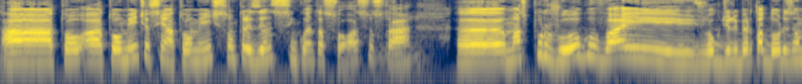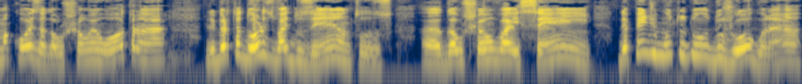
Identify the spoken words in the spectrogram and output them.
Atu atualmente, assim, atualmente são 350 sócios, tá? uhum. tá? Uh, mas por jogo vai. Jogo de Libertadores é uma coisa, Gauchão é outra, né? Uhum. Libertadores vai 200, uh, Gauchão vai 100, depende muito do, do jogo, né?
